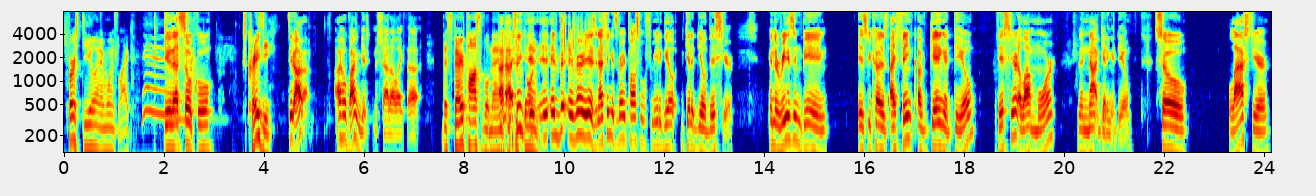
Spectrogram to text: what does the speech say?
First deal, and everyone's like, Yay. Dude, that's so cool. It's crazy. Dude, I I hope I can get a shout out like that. That's very possible, man. I, I think it, it, it, it, very is. And I think it's very possible for me to get, get a deal this year. And the reason being is because I think of getting a deal this year a lot more than not getting a deal. So last year,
